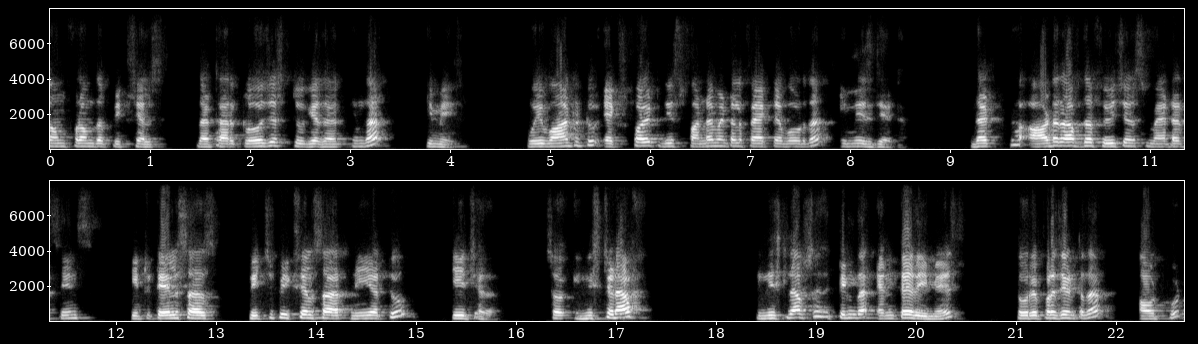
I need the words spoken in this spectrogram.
come from the pixels that are closest together in the image We want to exploit this fundamental fact about the image data. That the order of the features matter since it tells us which pixels are near to each other. So instead of instead of selecting the entire image to represent the output,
